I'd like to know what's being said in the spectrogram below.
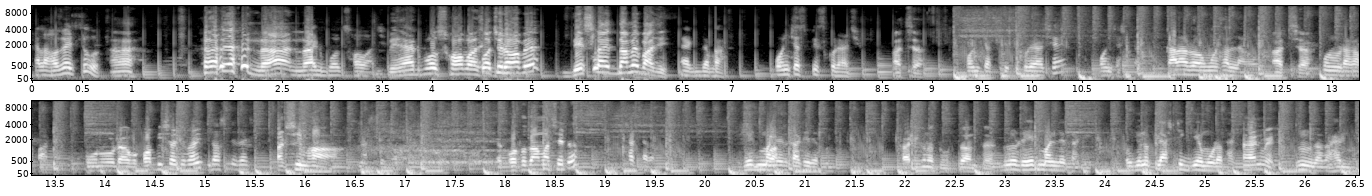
খেলা হবে একটু? হ্যাঁ। আরে না না। ব্যাট বল সব আছে। ব্যাট বল সব আছে। বছরে হবে? দেশলাইয়ের দামে বাজি? একদম পঞ্চাশ পিস করে আছে। আচ্ছা। পঞ্চাশ পিস করে আছে পঞ্চাশ টাকা। কালার রং মশাল লাগাবো আচ্ছা। পনেরো টাকা পাক পনেরো টাকা কপিস আছে ভাই? দশ পিস আছে। আর সিমহা কত দাম আছে এটা? ষাট টাকা। রেড মালের কাঠি দেখুন। কাঠিগুলো দুর্দান্ত। এগুলো রেড মালের কাঠি। ওই জন্য প্লাস্টিক দিয়ে মোড়া থাকে। হ্যান্ডমেড হুম দাদা হ্যান্ডমেড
